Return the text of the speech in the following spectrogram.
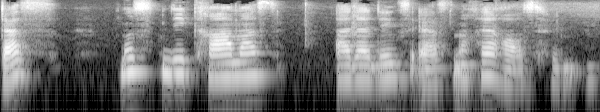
das mussten die Kramers allerdings erst noch herausfinden.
